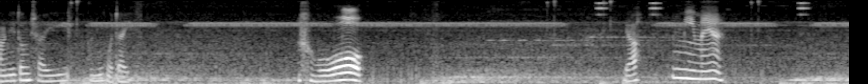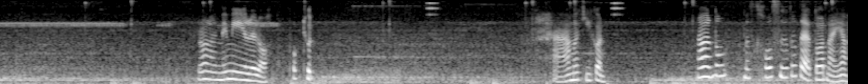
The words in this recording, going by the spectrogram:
อันนี้ต้องใช้ อันนี้หัวใจ โอ้โหเดี๋ยวมันมีไหมอะแล้วอะไรไม่มีเลยเหรอ พวกชุด หาเมื่อกี้ก่อนแล้วมันต้องมันเขาซื้อตั้งแต่ตอนไหนอะ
